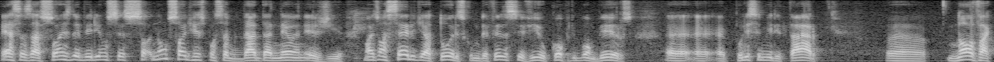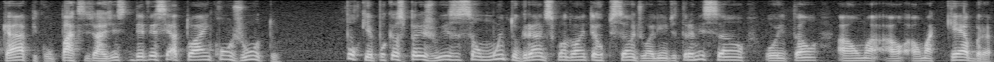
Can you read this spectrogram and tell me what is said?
essas ações deveriam ser só, não só de responsabilidade da Neoenergia, mas uma série de atores, como Defesa Civil, Corpo de Bombeiros, é, é, Polícia Militar, uh, nova CAP, com parques e jardins, devesse atuar em conjunto. Por quê? Porque os prejuízos são muito grandes quando há uma interrupção de uma linha de transmissão ou então há uma, há uma quebra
